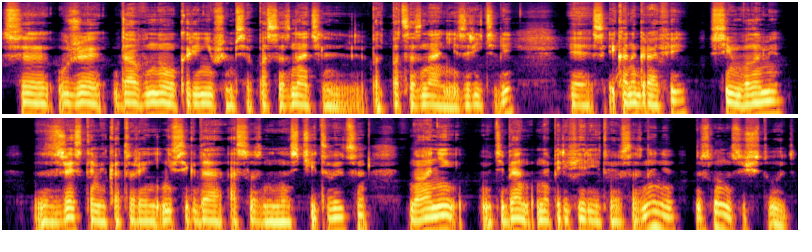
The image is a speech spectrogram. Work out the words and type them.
с уже давно укоренившимся подсознании зрителей, э, с иконографией, символами, с жестами, которые не всегда осознанно считываются, но они у тебя на периферии твоего сознания, безусловно, существуют.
